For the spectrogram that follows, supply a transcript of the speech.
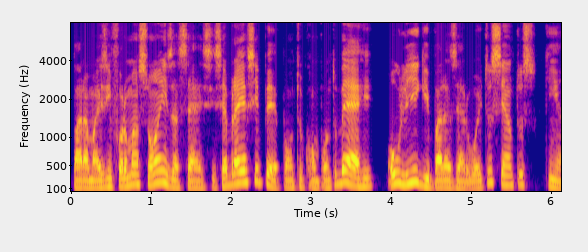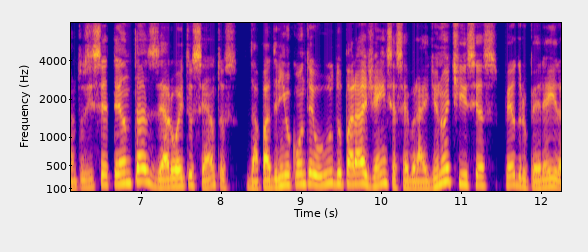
Para mais informações, acesse sebraesp.com.br ou ligue para 0800 570 0800. Da Padrinho Conteúdo para a agência Sebrae de Notícias, Pedro Pereira.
